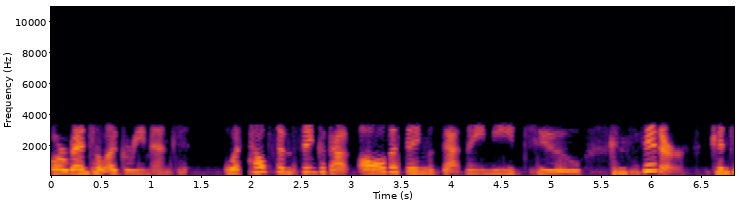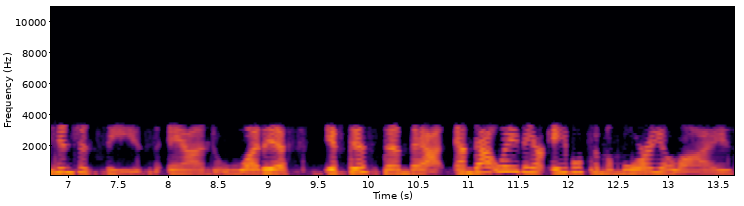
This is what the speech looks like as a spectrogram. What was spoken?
or rental agreement. What helps them think about all the things that they need to consider contingencies and what if, if this, then that. And that way they are able to memorialize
